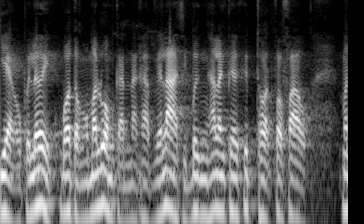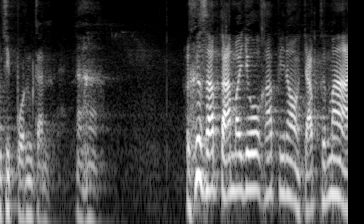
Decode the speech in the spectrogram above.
แยกออกไปเลยบ่ต้องเอามาร่วมกันนะครับ เวลาสิเบิ่งฮาลังเทือคือถอดเฝ้าๆมันสิปนกันนะฮะ ก็คือสับตามอายุครับพี่น้องจับขึ้นมาอ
